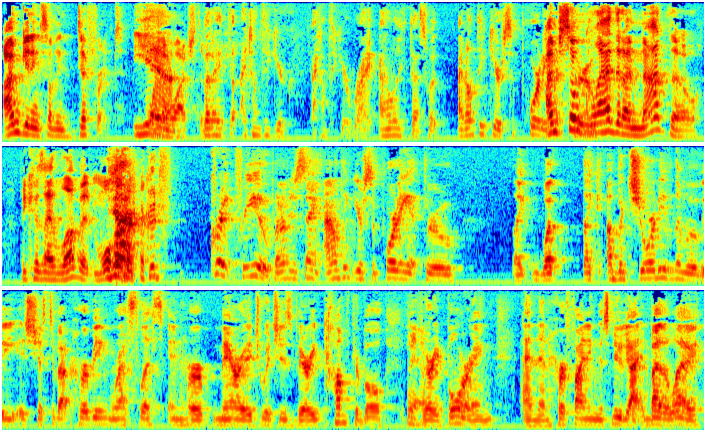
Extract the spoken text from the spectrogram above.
I'm getting something different Yeah, when I watch the but I, movie. th- I don't think you're. I don't think you're right. I don't think that's what. I don't think you're supporting. I'm so through- glad that I'm not though because I love it more. Yeah, good, great for you. But I'm just saying, I don't think you're supporting it through, like what, like a majority of the movie is just about her being restless in her marriage, which is very comfortable but Yeah. very boring, and then her finding this new guy. And by the way,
